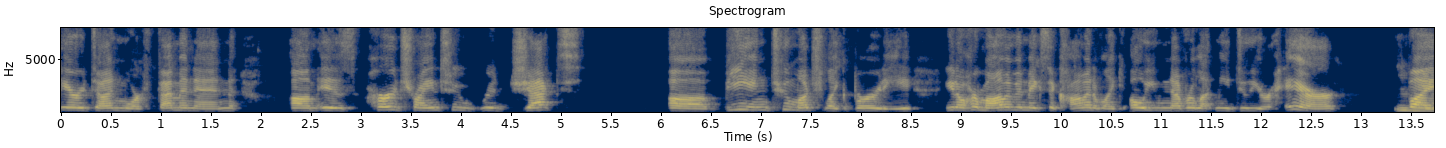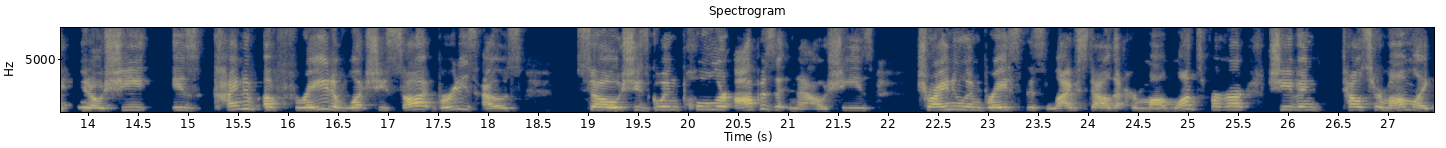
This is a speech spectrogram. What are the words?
hair done more feminine um, is her trying to reject uh being too much like Bertie. You know, her mom even makes a comment of like, "Oh, you never let me do your hair." Mm-hmm. But, you know, she is kind of afraid of what she saw at Bertie's house. So she's going polar opposite now. She's trying to embrace this lifestyle that her mom wants for her. She even tells her mom like,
